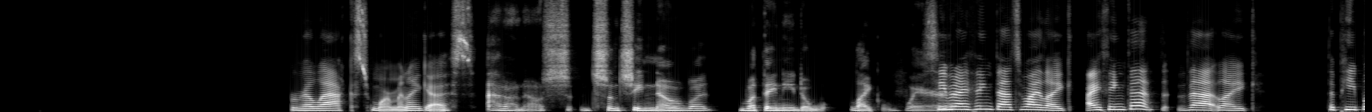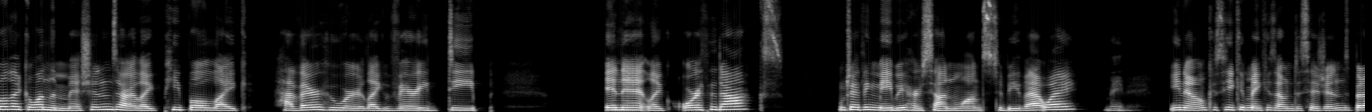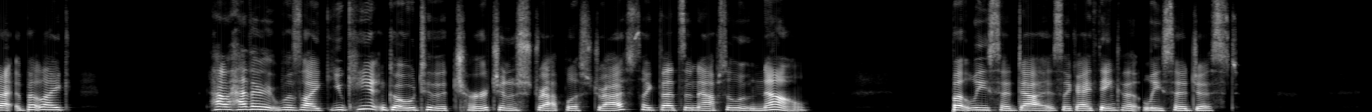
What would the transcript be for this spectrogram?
relaxed Mormon, I guess. I don't know. Sh- shouldn't she know what what they need to like wear? See, but I think that's why, like, I think that that like the people that go on the missions are like people like Heather who were like very deep in it, like orthodox, which I think maybe her son wants to be that way. maybe. you know, because he can make his own decisions. But I, but like, how Heather was like, you can't go to the church in a strapless dress. Like that's an absolute no. But Lisa does. Like I think that Lisa just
